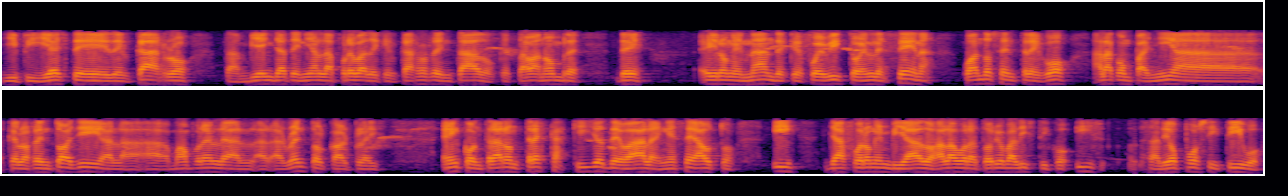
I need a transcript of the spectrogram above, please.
GPS de, del carro, también ya tenían la prueba de que el carro rentado, que estaba a nombre de Aaron Hernández, que fue visto en la escena cuando se entregó a la compañía que lo rentó allí, a la, vamos a ponerle al, al rental car place, encontraron tres casquillos de bala en ese auto y ya fueron enviados al laboratorio balístico y salió positivo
